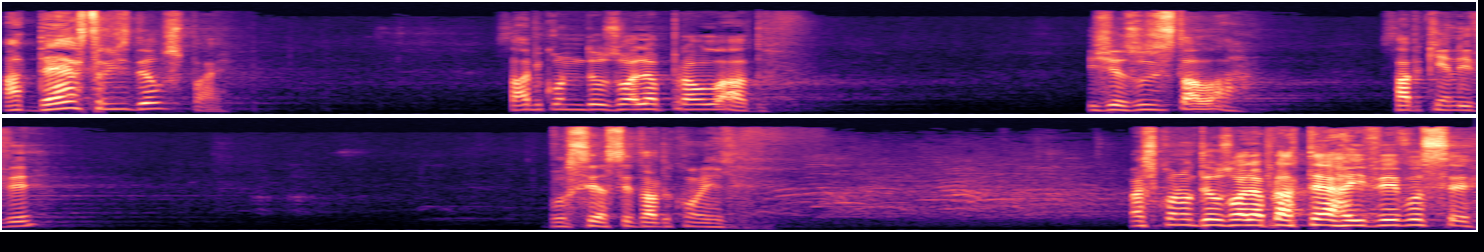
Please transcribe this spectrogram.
à destra de Deus Pai. Sabe quando Deus olha para o lado e Jesus está lá, sabe quem ele vê? Você assentado com ele. Mas quando Deus olha para a terra e vê você,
